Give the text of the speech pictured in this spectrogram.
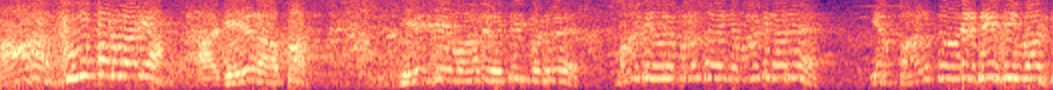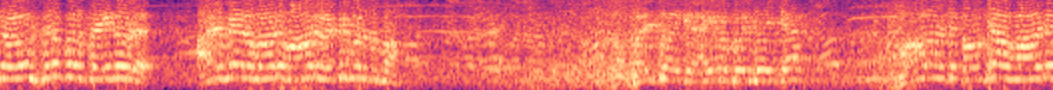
ஆஹா சூப்பர் மாடியா அடே அப்பா ஜே ஜே மாடு வெற்றி பெற்றது. மாட்டுக்கார பணத்தை வைக்க மாட்டுக்காரு. என் பணத்தை வந்து டிசி பாஸ்கர் சிறப்பு ஐநூறு அருமையில மாடு மாடு வெற்றி பெறுதுப்பா. பரிசு வாங்கிக்க ஐயா பரிசு வைக்க மாநாட்டு கவுண்டா மாடு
